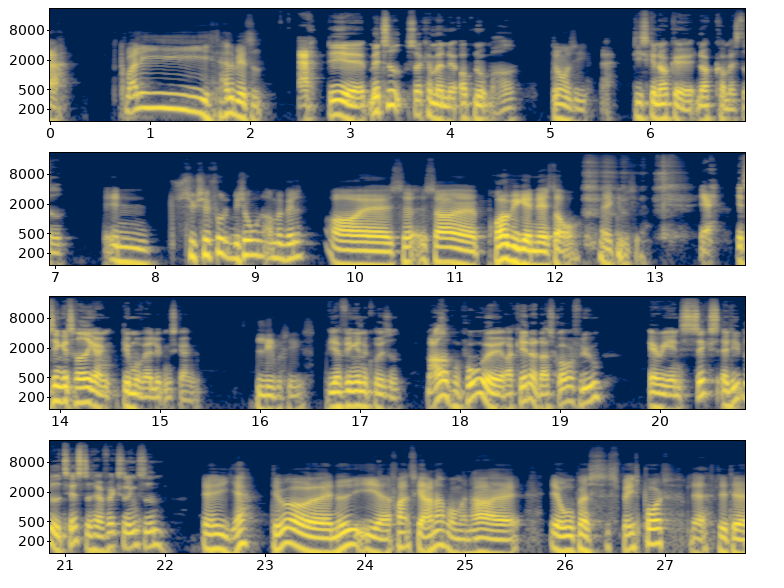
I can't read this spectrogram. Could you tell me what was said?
Ja, skal bare lige have lidt mere tid. Ja, det, øh, med tid, så kan man øh, opnå meget. Det må man sige. Ja, de skal nok, øh, nok komme afsted. En succesfuld mission, om man vil. Og øh, så, så øh, prøver vi igen næste år. Er det, vi siger. Ja, jeg tænker tredje gang, det må være lykkens gang. Lige præcis. Vi har fingrene krydset. Meget apropos øh, raketter, der skal op og flyve. Ariane 6 er lige blevet testet her for ikke så længe siden. Øh, ja, det var jo nede i uh, fransk Ghana, hvor man har uh, Europas spaceport. Ja, lidt, uh,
